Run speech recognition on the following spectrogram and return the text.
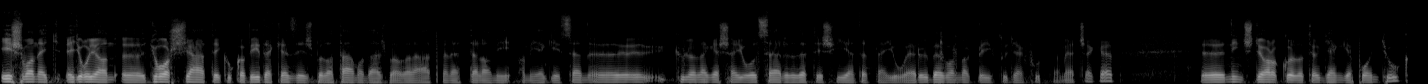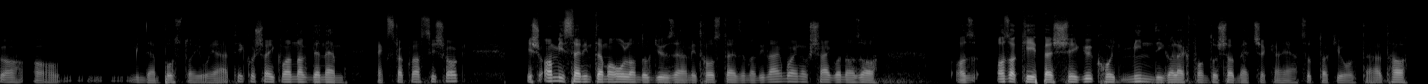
és van egy, egy olyan ö, gyors játékuk a védekezésből, a támadásból a átmenettel, ami, ami egészen ö, különlegesen jól szervezett, és hihetetlen jó erőben vannak, végig tudják futni a meccseket. Ö, nincs gyakorlatilag gyenge pontjuk, a, a minden poszton jó játékosaik vannak, de nem extra klasszisok. És ami szerintem a hollandok győzelmét hozta ezen a világbajnokságon, az a, az, az a képességük, hogy mindig a legfontosabb meccseken játszottak jól. Tehát ha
